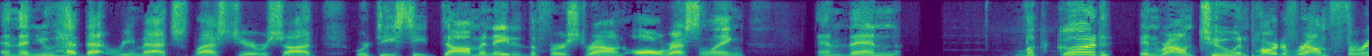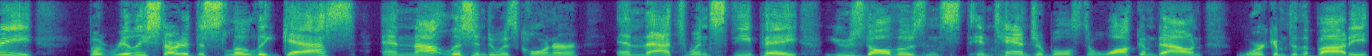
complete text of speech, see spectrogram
And then you had that rematch last year, Rashad, where DC dominated the first round, all wrestling, and then looked good in round two and part of round three, but really started to slowly gas and not listen to his corner and that's when Stipe used all those in- intangibles to walk him down, work him to the body,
